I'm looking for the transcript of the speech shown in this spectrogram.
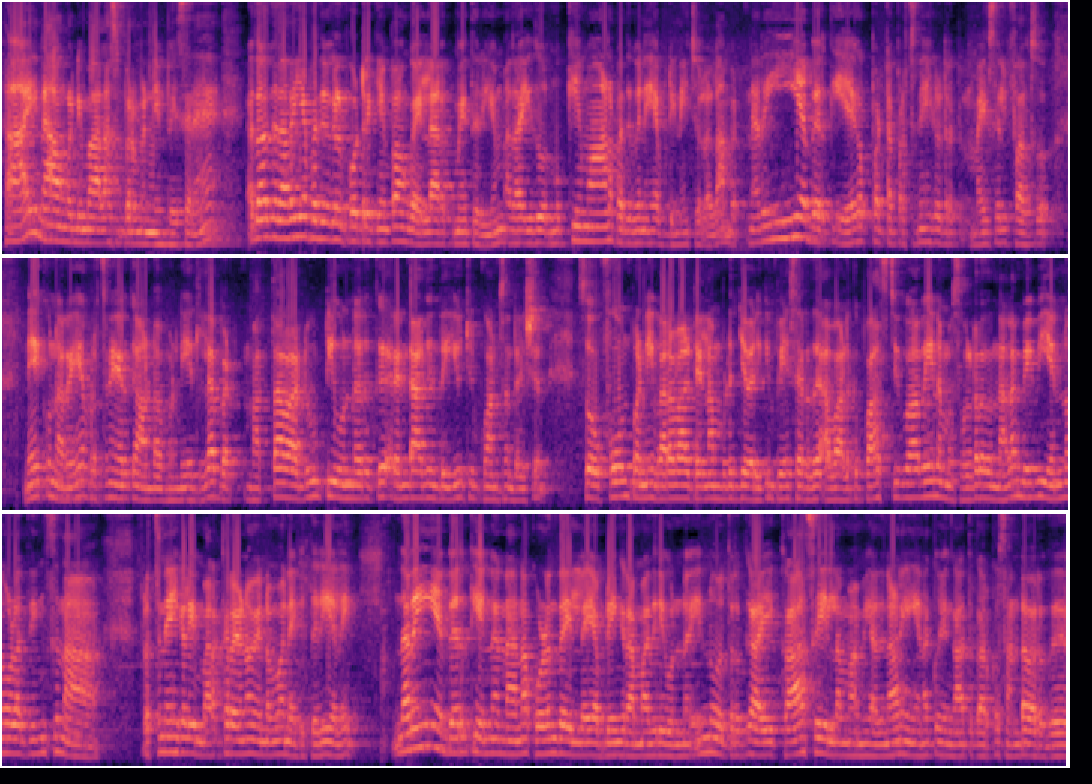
Hi நான் உங்கள் நிமாலா சுப்பிரமணியம் பேசுகிறேன் அதாவது நிறைய பதிவுகள் போட்டிருக்கேன்ப்பா அவங்க எல்லாருக்குமே தெரியும். அதாவது இது ஒரு முக்கியமான பதிவினை அப்படின்னே சொல்லலாம். பட் நிறைய பேருக்கு ஏகப்பட்ட பிரச்சனைகள் இருக்குது மை செல்ஃப் ஆல்சோ நேக்கும் நிறைய பிரச்சனை இருக்குது ஆண்டா பண்ணியதில் பட் மற்ற டியூட்டி ஒன்று இருக்குது ரெண்டாவது இந்த யூடியூப் கான்சன்ட்ரேஷன் ஸோ ஃபோன் பண்ணி வரவாழ்ட்டையெல்லாம் முடிஞ்ச வரைக்கும் பேசுகிறது அவளுக்கு பாசிட்டிவாகவே நம்ம சொல்கிறதுனால மேபி என்னோட திங்ஸ் நான் பிரச்சனைகளை மறக்கிறேனோ என்னமோ எனக்கு தெரியலை. நிறைய பேருக்கு என்னென்னா குழந்தை இல்லை அப்படிங்கிற மாதிரி ஒன்று இன்னொருத்தருக்கு ஐ காசே இல்லை மாமி அதனால எனக்கும் எங்கள் ஆத்துக்காருக்கும் சண்டை வருது.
